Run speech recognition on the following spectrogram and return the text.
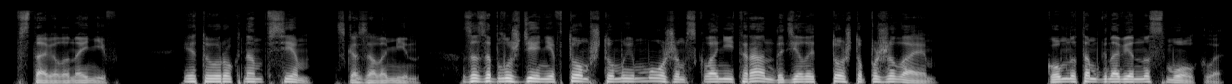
— вставила Найниф. — Это урок нам всем, — сказала Мин, — за заблуждение в том, что мы можем склонить Ранда делать то, что пожелаем. Комната мгновенно смолкла.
